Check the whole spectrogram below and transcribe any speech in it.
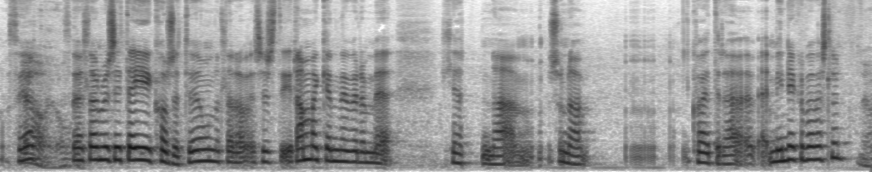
og þau, Já, þau ætla að vera með sitt eigi koncept hún ætla að sérst í rammagerðin vera með hérna svona hvað heitir það, mínigrafaverslun Já.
